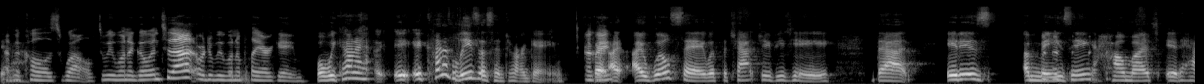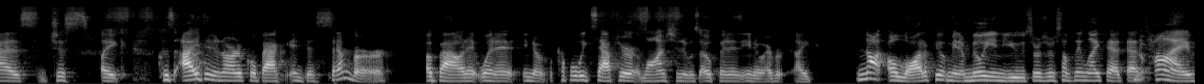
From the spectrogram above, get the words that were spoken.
at yeah. MACUL as well do we want to go into that or do we want to play our game Well, we kind of it, it kind of leads us into our game. okay But I, I will say with the Chat GPT that it is amazing how much it has just like because I did an article back in December about it when it you know a couple weeks after it launched and it was open and you know every like not a lot of people I mean a million users or something like that at that Yep. time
